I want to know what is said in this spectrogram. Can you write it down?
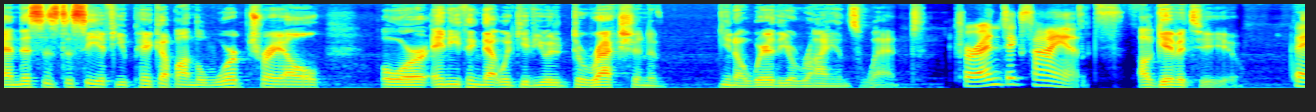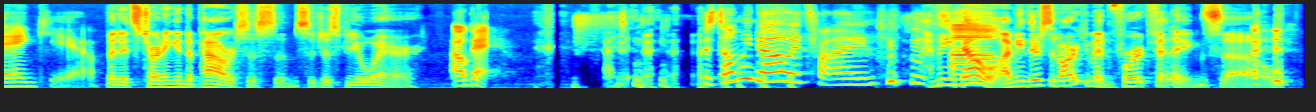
And this is to see if you pick up on the warp trail or anything that would give you a direction of, you know, where the Orions went. Forensic science. I'll give it to you. Thank you. But it's turning into power systems, so just be aware. Okay. Gotcha. Just tell me no, it's fine. I mean, no, Um, I mean, there's an argument for it fitting, so.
